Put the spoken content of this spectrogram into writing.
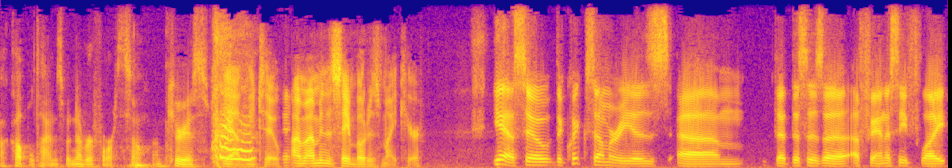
a couple times, but never fourth, so I'm curious. Yeah, me too. I'm, I'm in the same boat as Mike here. Yeah, so the quick summary is um, that this is a, a Fantasy Flight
